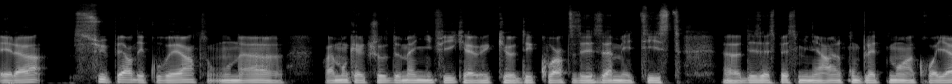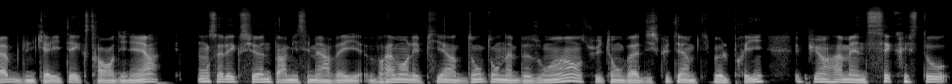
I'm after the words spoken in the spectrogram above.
et là, super découverte, on a Vraiment quelque chose de magnifique avec euh, des quartz, des améthystes, euh, des espèces minérales complètement incroyables, d'une qualité extraordinaire. On sélectionne parmi ces merveilles vraiment les pierres dont on a besoin. Ensuite, on va discuter un petit peu le prix. Et puis, on ramène ces cristaux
